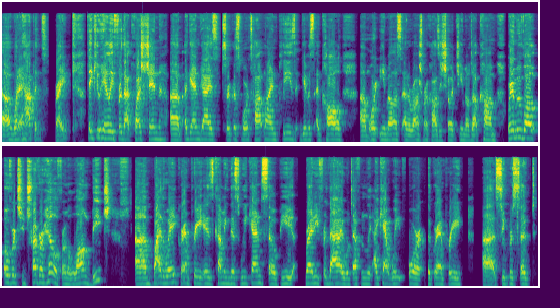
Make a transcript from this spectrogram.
uh, when it happens, right? Thank you, Haley, for that question. Um, again, guys, Circa Sports Hotline, please give us a call um, or email us at arashmarkazishow at gmail.com. We're going to move over to Trevor Hill from Long Beach. Um, by the way, Grand Prix is coming this weekend, so be ready for that. I will definitely, I can't wait for the Grand Prix. Uh, super stoked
